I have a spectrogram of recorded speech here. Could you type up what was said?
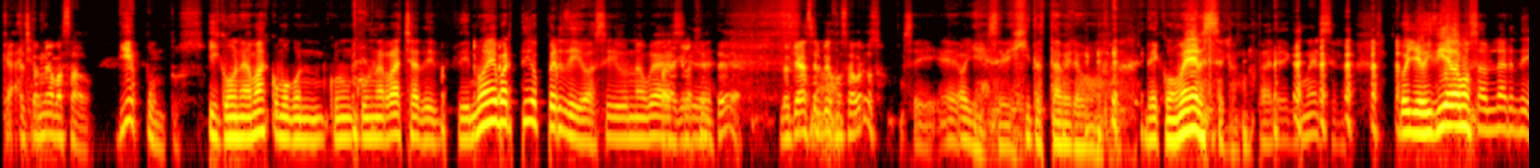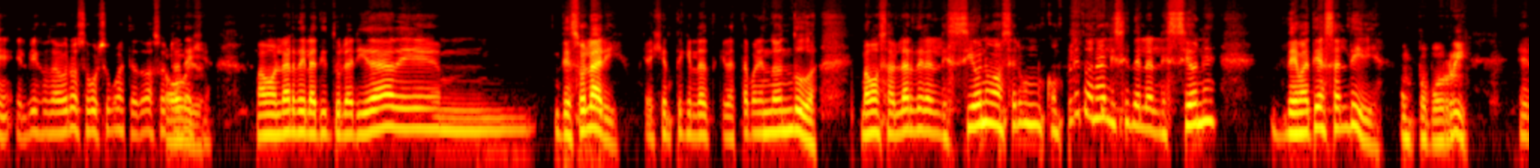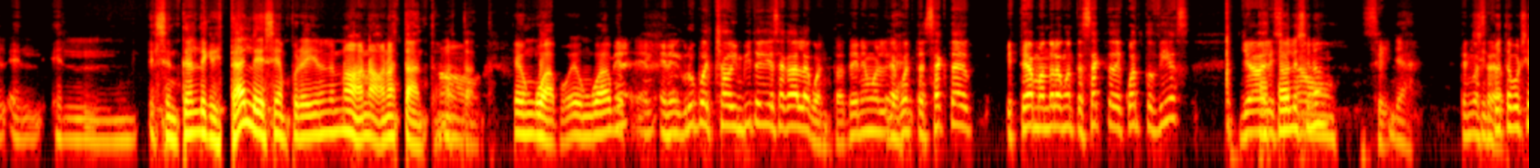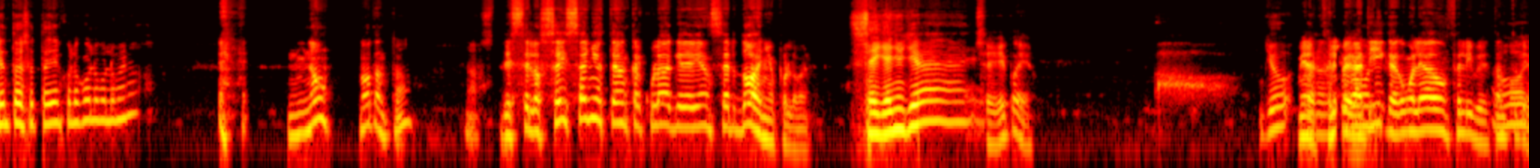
El torneo pasado. 10 puntos. Y con además como con, con, una racha de, de, 9 partidos perdidos, así una Para que la gente vea. Lo que hace el viejo sabroso. Sí, eh, oye, ese viejito está pero de comérselo, compadre, de comérselo. Oye, hoy día vamos a hablar de el viejo sabroso, por supuesto, toda su estrategia. Vamos a hablar de la titularidad de, mm, de Solari. Que hay gente que la, que la está poniendo en duda. Vamos a hablar de las lesiones, vamos a hacer un completo análisis de las lesiones de Matías Saldivia. Un popurrí el, el, el, central de cristal, le decían por ahí. No, no, no es tanto, no, es tanto. Es un guapo, es un guapo. en, el grupo el Chavo Invito y sacar la cuenta. Tenemos la cuenta exacta. Esteban mandó la cuenta exacta de cuántos días ya ¿Ha estado lesionado. Sí. Ya. Tengo ¿50% de eso está bien en Colo Colo, por lo menos? no, no tanto. ¿No? Desde los seis años Esteban calculaba que debían ser dos años, por lo menos. ¿Seis años lleva? Sí, pues. Yo, Mira, Felipe Gatica, ¿cómo le va a don Felipe? Oh,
